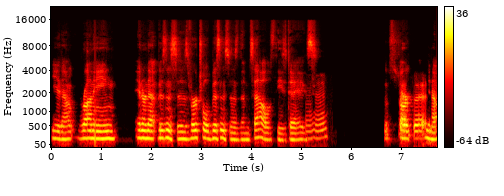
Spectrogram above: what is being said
you know, running internet businesses, virtual businesses themselves these days. Mm-hmm. Start you know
